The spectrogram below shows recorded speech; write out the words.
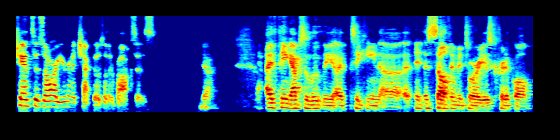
chances are you're going to check those other boxes. Yeah. I think absolutely uh, taking uh, a, a self inventory is critical.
